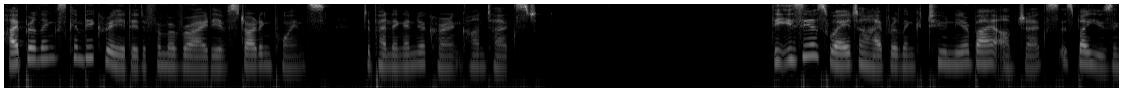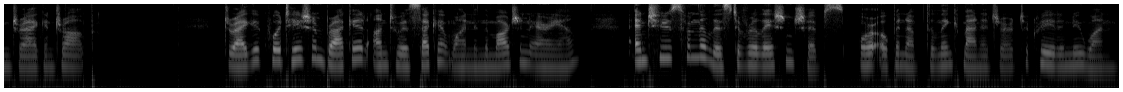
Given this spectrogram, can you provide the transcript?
Hyperlinks can be created from a variety of starting points, depending on your current context. The easiest way to hyperlink two nearby objects is by using drag and drop. Drag a quotation bracket onto a second one in the margin area, and choose from the list of relationships or open up the Link Manager to create a new one.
